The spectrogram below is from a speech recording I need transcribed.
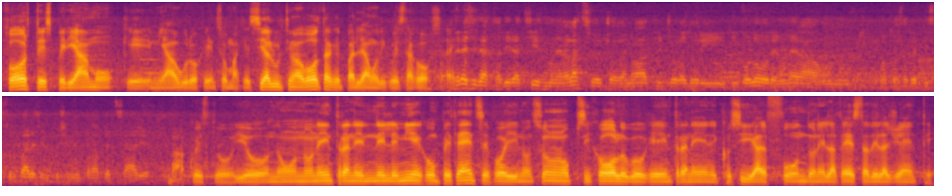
forte, speriamo che, mi auguro che, insomma, che sia l'ultima volta che parliamo di questa cosa. Eh. Per si tratta di razzismo, nella Lazio giocano altri giocatori di colore, non era un qualcosa per disturbare semplicemente l'avversario? Ma questo io non, non entra nel, nelle mie competenze, poi non sono uno psicologo che entra ne, così a fondo nella testa della gente.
